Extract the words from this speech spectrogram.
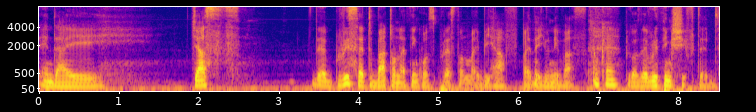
And I just, the reset button, I think, was pressed on my behalf by the universe Okay. because everything shifted.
